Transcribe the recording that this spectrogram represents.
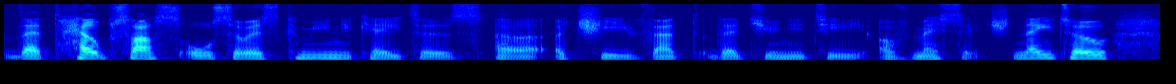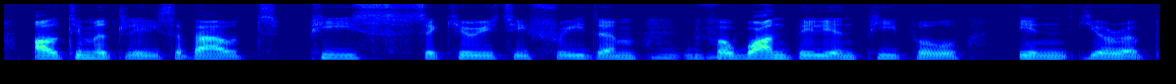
that helps us also as communicators uh, achieve that that unity of message. NATO ultimately is about peace, security, freedom mm-hmm. for one billion people in Europe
